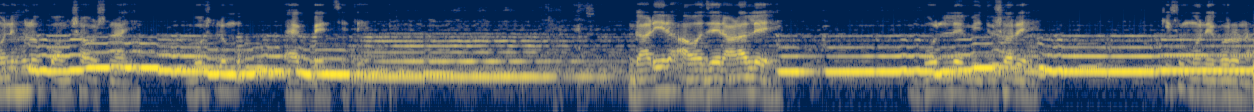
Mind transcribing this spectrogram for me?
মনে হলো কম সাহস নাই, বসলুম এক বেঞ্চিতে। গাড়ির আওয়াজের আড়ালে বললে মৃদুস্বরে, কিছু মনে করো না।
